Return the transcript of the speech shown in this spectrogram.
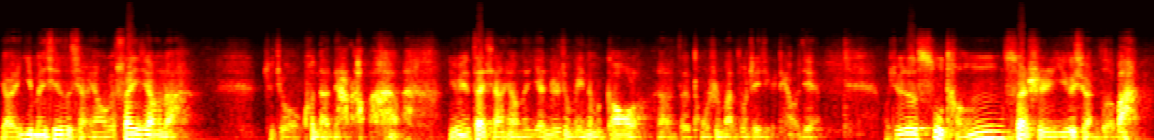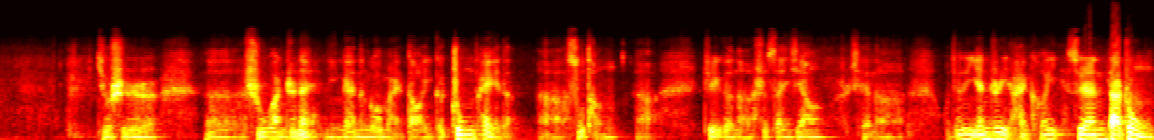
要一门心思想要个三厢呢，这就困难点了，因为再想想呢，颜值就没那么高了啊。再同时满足这几个条件，我觉得速腾算是一个选择吧。就是，呃，十五万之内，你应该能够买到一个中配的啊速腾啊。这个呢是三厢，而且呢，我觉得颜值也还可以。虽然大众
